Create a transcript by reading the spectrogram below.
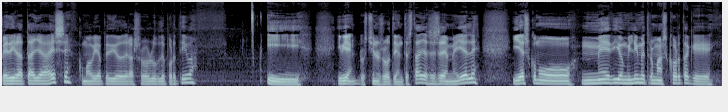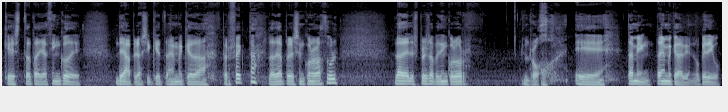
Pedí la talla S, como había pedido de la Solo Loop Deportiva, y, y bien, los chinos solo tienen tres tallas, S, M y L, y es como medio milímetro más corta que, que esta talla 5 de, de Apple, así que también me queda perfecta. La de Apple es en color azul, la del Express la pedí en color rojo. Eh, también, también me queda bien, lo que digo.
